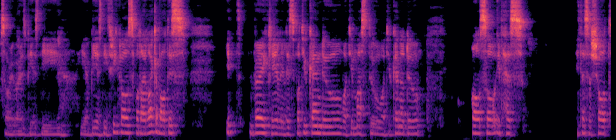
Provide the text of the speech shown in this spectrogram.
Sorry, where is BSD? Here, BSD 3 clause. What I like about this, it very clearly lists what you can do, what you must do, what you cannot do. Also, it has it has a short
